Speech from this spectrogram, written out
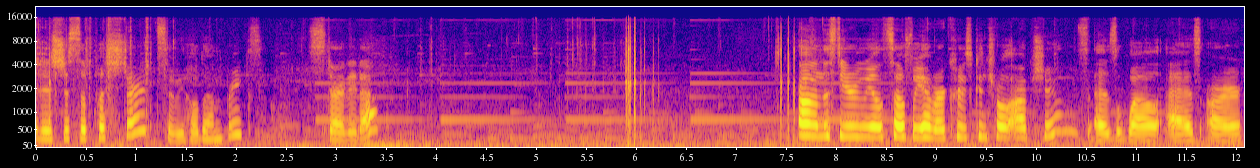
It is just a push start, so we hold on brakes, start it up. On the steering wheel itself, we have our cruise control options as well as our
